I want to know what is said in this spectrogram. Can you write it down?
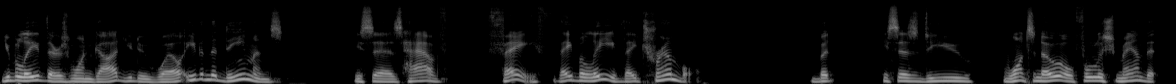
You believe there's one God, you do well. Even the demons, he says, have faith. They believe, they tremble. But he says, Do you want to know, O foolish man, that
